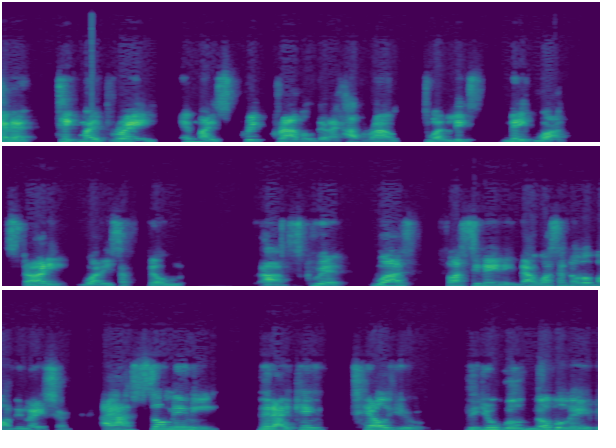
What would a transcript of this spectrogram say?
gonna take my brain and my script travel that I have around to at least make what starting what is a film uh, script was fascinating. That was another validation. I have so many that I can tell you that you will not believe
